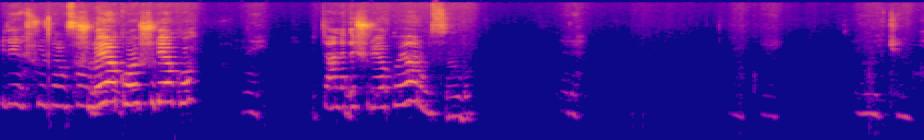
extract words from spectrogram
bir de şuradan sağ Şuraya koy şuraya koy. Ne? Bir tane de şuraya koyar mısın bu? Nereye? Tamam koyayım. Senin için bak.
